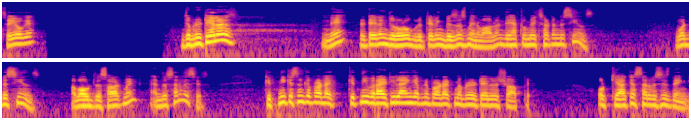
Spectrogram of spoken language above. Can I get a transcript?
صحیح ہو گیا؟ جب ریٹیلر نے ریٹیلنگ جو لوگ ریٹیلنگ بزنس میں انوالو ہیں they have to make certain decisions what decisions about the assortment and the services کتنی قسم کے پروڈکٹ کتنی ورائٹی لائیں گے اپنے پروڈکٹ میں اپنے ریٹیلر شاپ پہ؟ اور کیا کیا سروسز دیں گے؟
